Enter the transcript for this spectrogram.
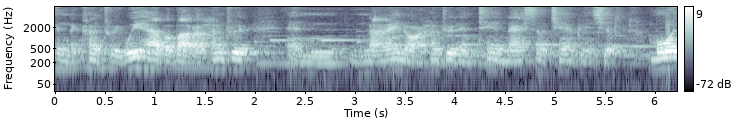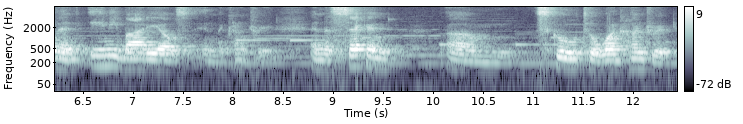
in the country. We have about 109 or 110 national championships, more than anybody else in the country. And the second um, school to 100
